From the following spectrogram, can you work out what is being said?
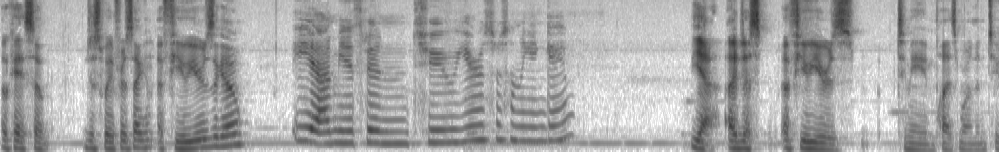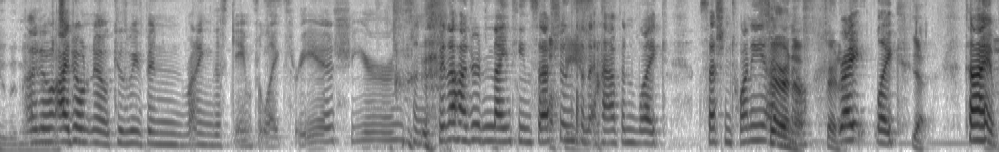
Okay, so just wait for a second. A few years ago, Yeah, I mean it's been two years or something in game. yeah, I just a few years to me implies more than two, but maybe I don't. just- I don't know because we've been running this game for like three-ish years, and it's been 119 sessions, and it happened like session 20. I Fair don't enough, know. fair enough. right? Like yeah. time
